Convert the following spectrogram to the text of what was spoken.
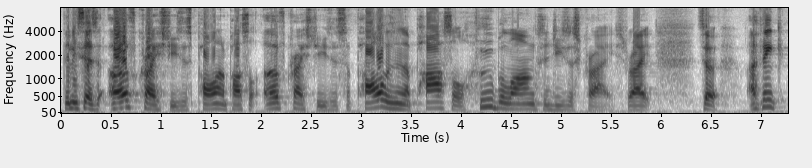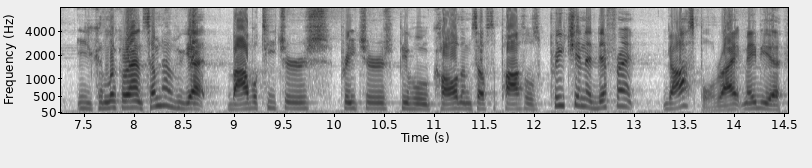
Then he says, of Christ Jesus, Paul, an apostle of Christ Jesus. So Paul is an apostle who belongs to Jesus Christ, right? So I think you can look around. Sometimes we got Bible teachers, preachers, people who call themselves apostles, preaching a different gospel, right? Maybe a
